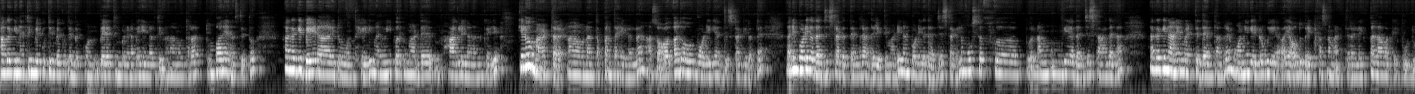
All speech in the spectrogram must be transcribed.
ಹಾಗಾಗಿ ನಾನು ತಿನ್ನಬೇಕು ತಿನ್ನಬೇಕು ತಿನ್ನಬೇಕು ಬೇರೆ ತಿನ್ಬೇಡೋಣ ಬೇರೆ ಏನಾದ್ರು ತಿನ್ನೋಣ ಅನ್ನೋ ಥರ ತುಂಬಾ ಅನ್ನಿಸ್ತಿತ್ತು ಹಾಗಾಗಿ ಬೇಡ ಇದು ಅಂತ ಹೇಳಿ ಒನ್ ವರ್ಕ್ ಮಾಡಿದೆ ಆಗಲಿಲ್ಲ ನನ್ನ ಕೈಲಿ. ಕೆಲವ್ರು ಮಾಡ್ತಾರೆ. ನಾನು ತಪ್ಪಂತ ಹೇಳಲ್ಲ. ಸೊ ಅದು ಅವ್ರ ಬಾಡಿಗೆ ಅಡ್ಜಸ್ಟ್ ಆಗಿರುತ್ತೆ. ನಿಮ್ಮ ಬಾಡಿಗೆ ಅದು ಅಡ್ಜಸ್ಟ್ ಆಗುತ್ತೆ ಅಂದರೆ ಅದೇ ರೀತಿ ಮಾಡಿ. ನನ್ನ ಬಾಡಿಗೆ ಅದು ಅಡ್ಜಸ್ಟ್ ಆಗಿಲ್ಲ. ಮೋಸ್ಟ್ ಆಫ್ ನಮಗೆ ಅದು ಅಡ್ಜಸ್ಟ್ ಆಗಲ್ಲ. ಹಾಗಾಗಿ ನಾನೇನು ಮಾಡ್ತಿದ್ದೆ ಅಂತ ಅಂದರೆ ಮಾರ್ನಿಂಗ್ ಎಲ್ರಿಗೂ ಯಾವುದು ಬ್ರೇಕ್ಫಾಸ್ಟ್ನ ಮಾಡ್ತಾರೆ ಲೈಕ್ ಪಲಾವ್ ಆಗಿರ್ಬೋದು,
